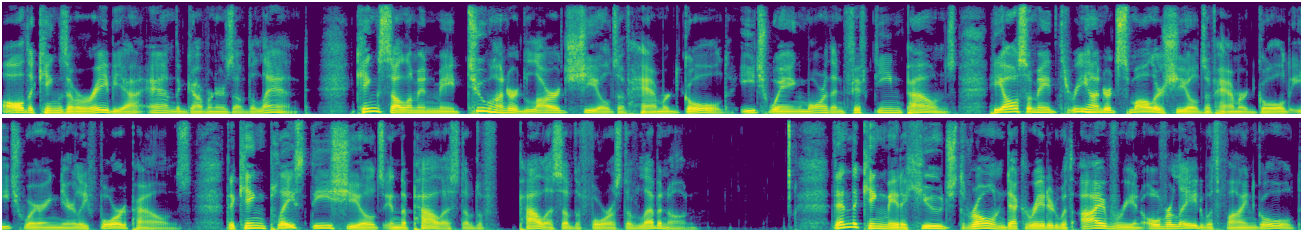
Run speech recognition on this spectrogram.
all the kings of Arabia, and the governors of the land. King Solomon made 200 large shields of hammered gold, each weighing more than 15 pounds. He also made 300 smaller shields of hammered gold, each weighing nearly 4 pounds. The king placed these shields in the palace of the palace of the forest of Lebanon. Then the king made a huge throne decorated with ivory and overlaid with fine gold.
